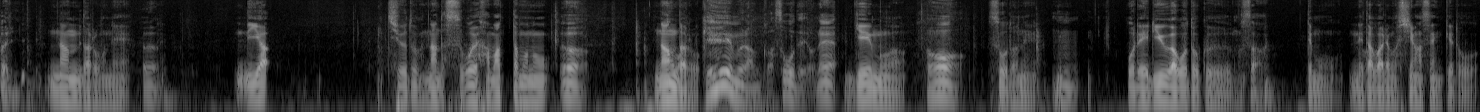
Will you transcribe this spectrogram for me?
う。やっぱり。なんだろうね。うん。いや中毒なんだすごいハマったもの。うん。なんだろう。ゲームなんかそうだよね。ゲームは。うん。そうだね。うん。俺龍が如くもさでもネタバレもしませんけど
